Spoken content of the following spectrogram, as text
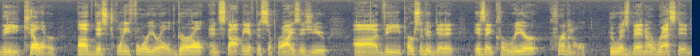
the killer of this 24 year old girl. And stop me if this surprises you. Uh, the person who did it is a career criminal who has been arrested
